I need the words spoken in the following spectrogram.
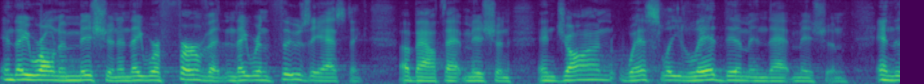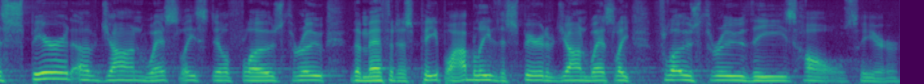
and they were on a mission and they were fervent and they were enthusiastic about that mission. And John Wesley led them in that mission. And the spirit of John Wesley still flows through the Methodist people. I believe the spirit of John Wesley flows through these halls here.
